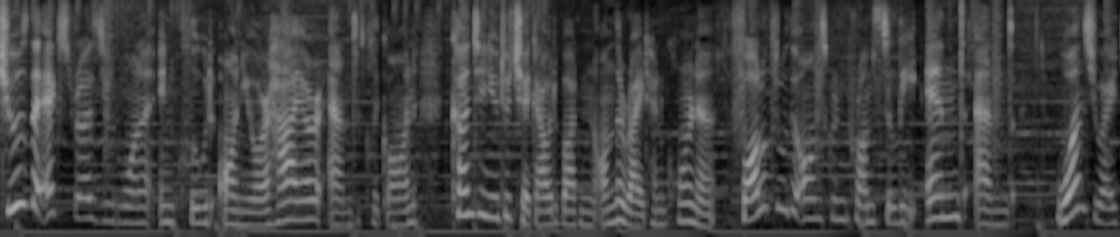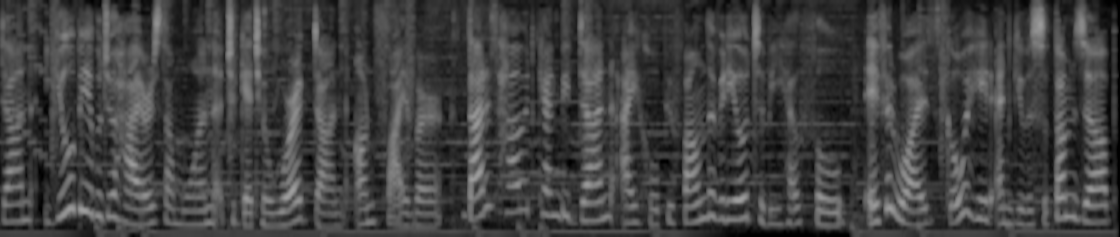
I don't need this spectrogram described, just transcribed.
Choose the extras you'd want to include on your hire and click on continue to checkout button on the right hand corner. Follow through the on-screen prompts till the end and once you are done, you'll be able to hire someone to get your work done on Fiverr. That is how it can be done. I hope you found the video to be helpful. If it was, go ahead and give us a thumbs up.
